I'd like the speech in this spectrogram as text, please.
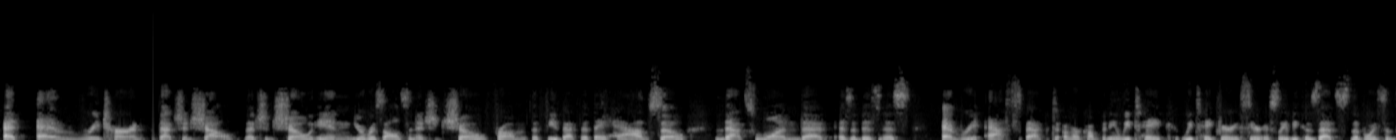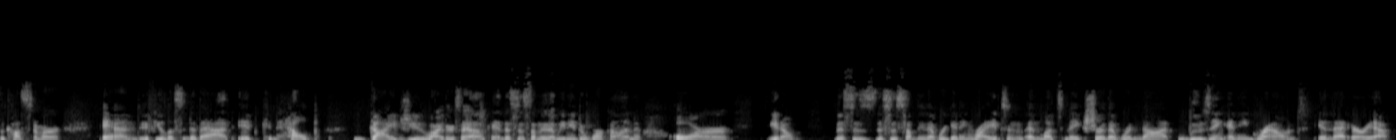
at every turn. That should show. That should show in your results and it should show from the feedback that they have. So that's one that as a business every aspect of our company we take we take very seriously because that's the voice of the customer and if you listen to that it can help guide you either say okay this is something that we need to work on or you know this is this is something that we're getting right and, and let's make sure that we're not losing any ground in that area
